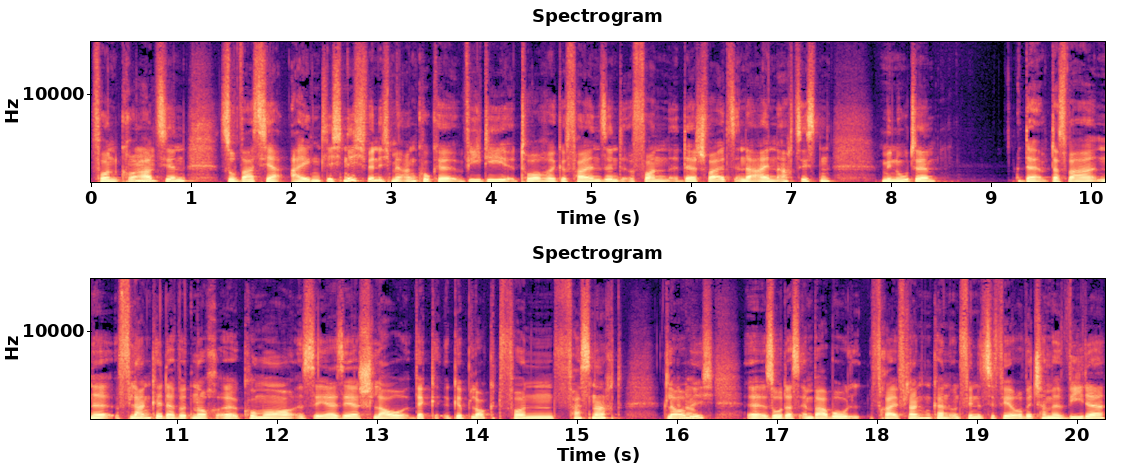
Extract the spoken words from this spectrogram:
von Kroatien. Mhm. So war es ja eigentlich nicht, wenn ich mir angucke, wie die Tore gefallen sind von der Schweiz in der 81. Minute da, das war eine Flanke, da wird noch äh, Coman sehr, sehr schlau weggeblockt von Fasnacht, glaube genau. ich, äh, so dass Mbabo frei flanken kann und findet Seferovic. Haben wir wieder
